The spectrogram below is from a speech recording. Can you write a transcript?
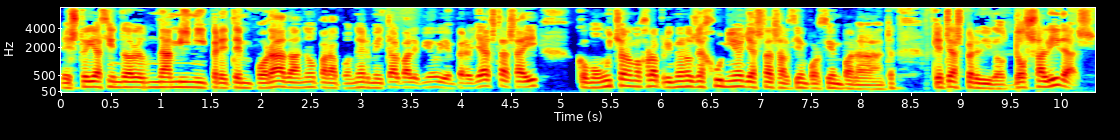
estoy haciendo una mini pretemporada, ¿no? Para ponerme y tal, vale, muy bien, pero ya estás ahí, como mucho a lo mejor a primeros de junio ya estás al 100% para... ¿Qué te has perdido? ¿Dos salidas?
